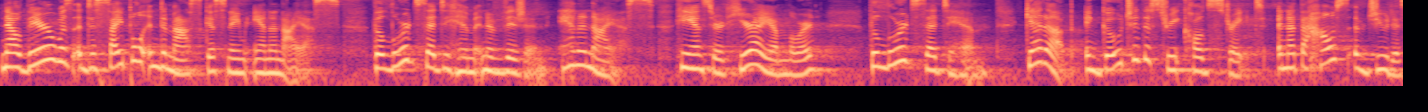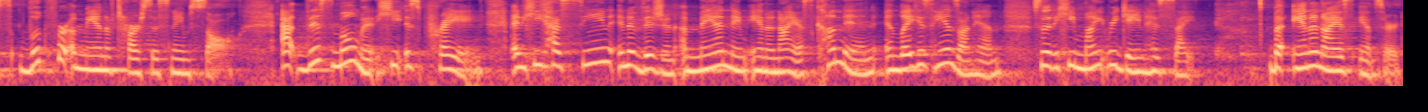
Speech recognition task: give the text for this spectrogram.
Now there was a disciple in Damascus named Ananias. The Lord said to him in a vision, Ananias. He answered, Here I am, Lord. The Lord said to him, Get up and go to the street called Straight, and at the house of Judas, look for a man of Tarsus named Saul. At this moment, he is praying, and he has seen in a vision a man named Ananias come in and lay his hands on him so that he might regain his sight. But Ananias answered,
